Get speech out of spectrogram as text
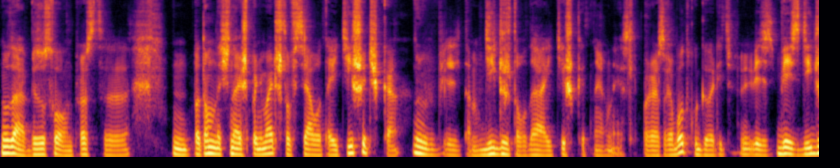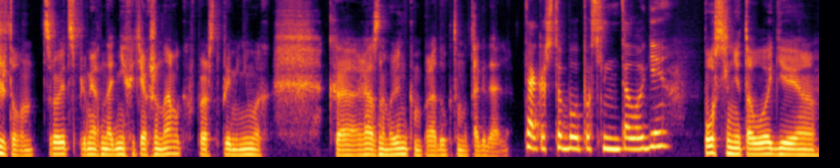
Ну да, безусловно. Просто потом начинаешь понимать, что вся вот айтишечка, ну или там digital, да, айтишка, это, наверное, если про разработку говорить, весь, весь digital, он строится примерно на одних и тех же навыках, просто применимых к разным рынкам, продуктам и так далее. Так, а что было после нетологии? После нетологии,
